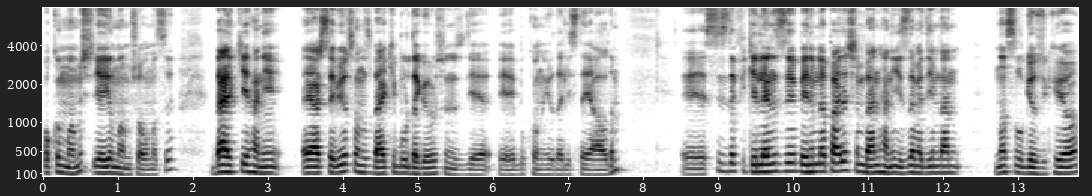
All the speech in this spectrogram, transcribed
okunmamış, yayılmamış olması. Belki hani eğer seviyorsanız belki burada görürsünüz diye e, bu konuyu da listeye aldım. E, siz de fikirlerinizi benimle paylaşın. Ben hani izlemediğimden nasıl gözüküyor,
